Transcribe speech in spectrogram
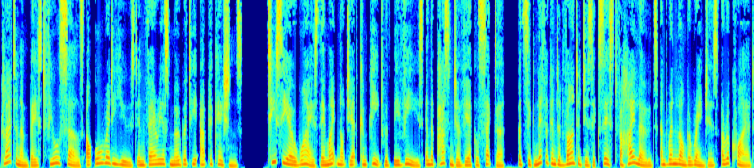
Platinum based fuel cells are already used in various mobility applications. TCO wise, they might not yet compete with BVs in the passenger vehicle sector, but significant advantages exist for high loads and when longer ranges are required.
